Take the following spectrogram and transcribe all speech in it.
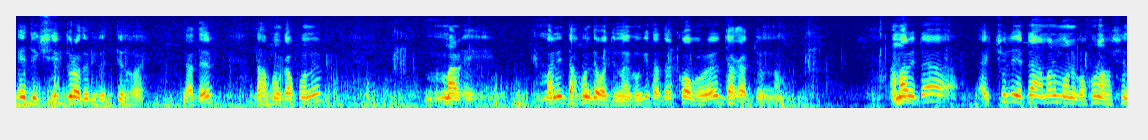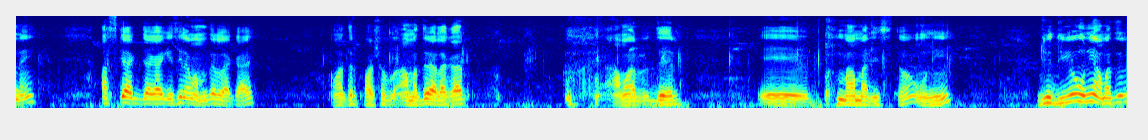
এদিক সেদিক দৌড়াদৌড়ি করতে হয়। তাদের দাফন কাফনের মানে দাফন দেওয়ার জন্য এবং কি তাদের কবরে জাগার জন্য। আমার এটা অ্যাকচুয়ালি এটা আমার মনে কখনো আসে নাই। আজকে এক জায়গায় গেছিলাম আমাদের এলাকায়। আমাদের পাশ আমাদের এলাকার, আমাদের মামারিস তো উনি, যদিও উনি আমাদের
